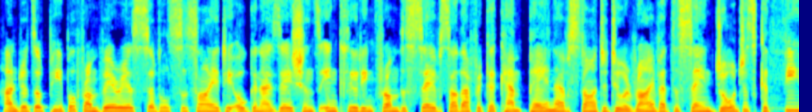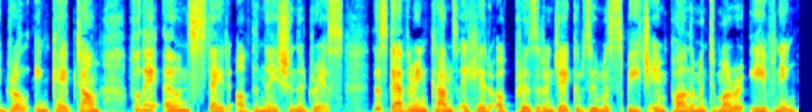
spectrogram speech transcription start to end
Hundreds of people from various civil society organizations, including from the Save South Africa campaign, have started to arrive at the St. George's Cathedral in Cape Town for their own State of the Nation address. This gathering comes ahead of President Jacob Zuma's speech in Parliament tomorrow evening.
